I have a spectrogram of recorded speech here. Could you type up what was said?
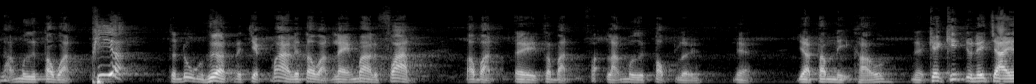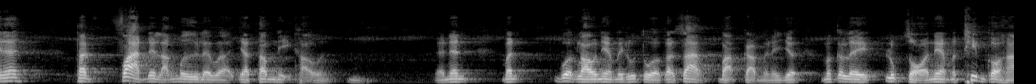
หลังมือตวัดเพี้ยสะดุ้งเฮือกเลยเจ็บมากเลยตวัดแรงมากเลยฟาดตวัดเอ้สะบัดหลังมือตบเลย เนี่ย อย่าตำหนิเขาเนี่ยแค่คิดอยู่ในใจนะท่านฟาดด้วยหลังมือเลยว่า อย่าตำหนิเขาดังนั้นมัน พวกเราเนี่ยไม่รู้ตัวก็สร้างบาปกรรมมาเยอะ มันก็เลยลูกศรเนี่ยมันทิ่มก็หา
